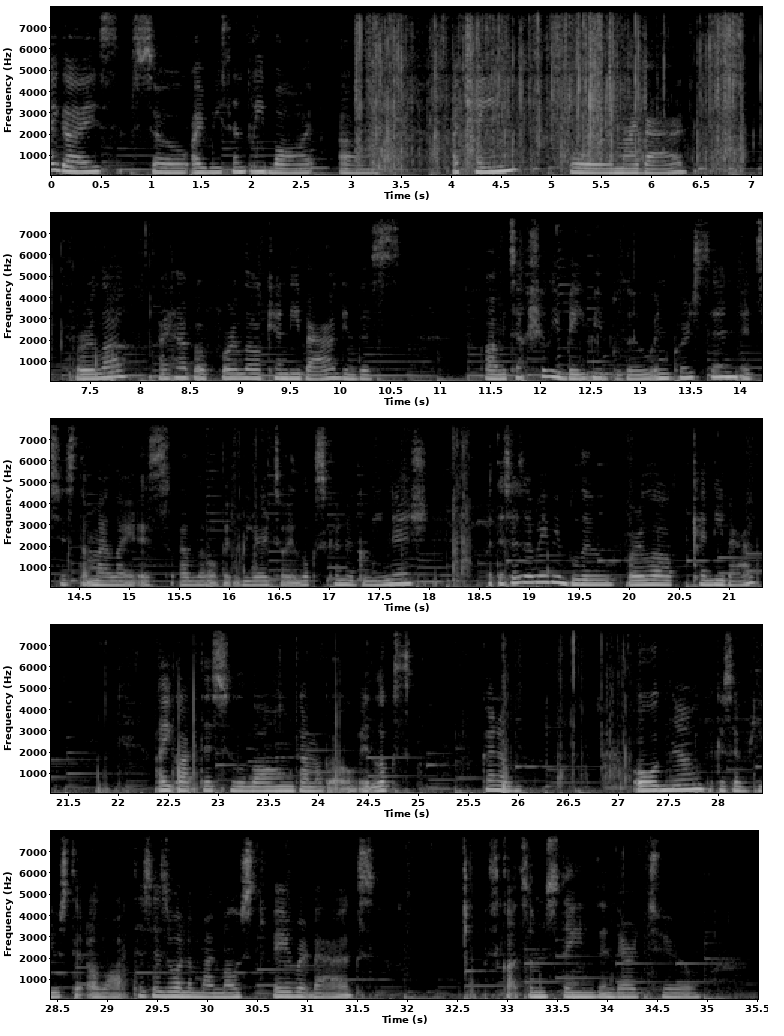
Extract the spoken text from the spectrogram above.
Hi guys! So I recently bought um, a chain for my bag, Furla. I have a Furla candy bag in this, um, it's actually baby blue in person. It's just that my light is a little bit weird so it looks kind of greenish. But this is a baby blue Furla candy bag. I got this a long time ago. It looks kind of old now because I've used it a lot. This is one of my most favorite bags. It's got some stains in there too.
